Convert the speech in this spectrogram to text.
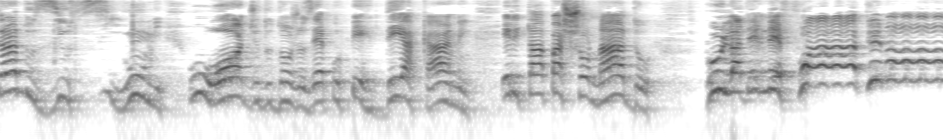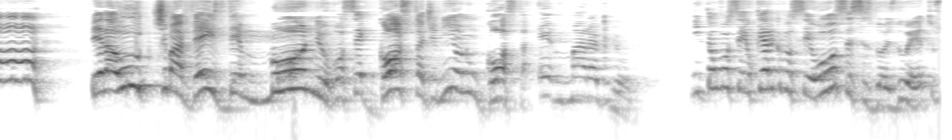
traduzir o ciúme, o ódio do Dom José por perder a Carmen. Ele está apaixonado por la dernière fois! Pela última vez, demônio! Você gosta de mim ou não gosta? É maravilhoso. Então você, eu quero que você ouça esses dois duetos,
